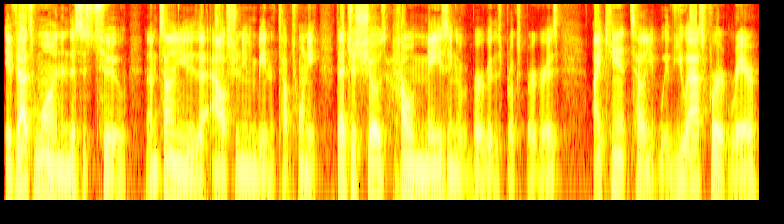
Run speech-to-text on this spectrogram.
if that's one and this is two, and I'm telling you that Al shouldn't even be in the top 20, that just shows how amazing of a burger this Brooks burger is. I can't tell you. If you ask for it rare,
